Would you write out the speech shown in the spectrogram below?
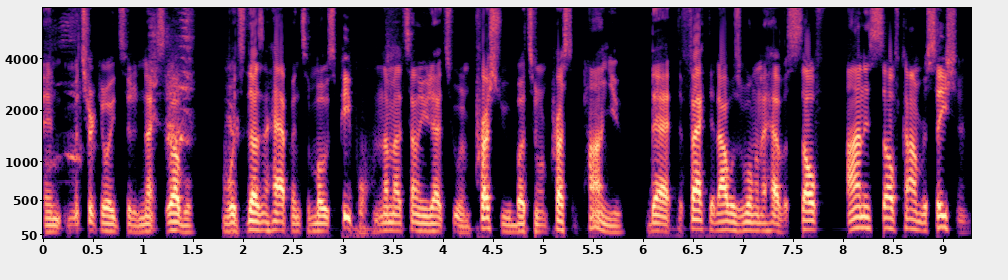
and matriculate to the next level, which doesn't happen to most people. And I'm not telling you that to impress you, but to impress upon you that the fact that I was willing to have a self, honest self conversation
